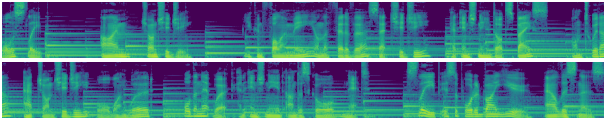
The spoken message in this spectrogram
fall asleep. I'm John Chidgey. You can follow me on the Fediverse at Chidgey, at engineer.space, on Twitter at John Chidgey, all one word, or the network at engineered underscore net. Sleep is supported by you, our listeners.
